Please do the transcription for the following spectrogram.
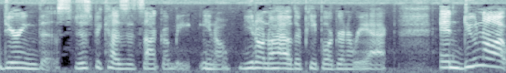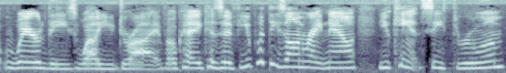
during this, just because it's not going to be, you know, you don't know how other people are going to react. And do not wear these while you drive, okay? Because if you put these on right now, you can't see through them,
